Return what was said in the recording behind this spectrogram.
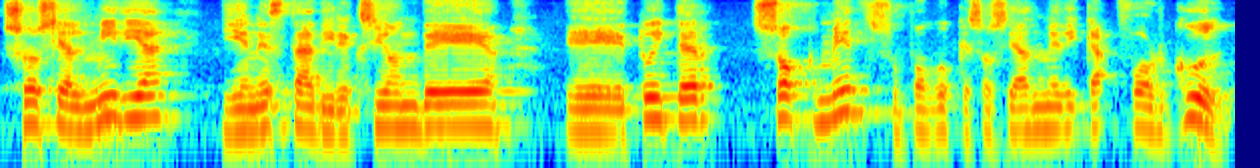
Social Media y en esta dirección de eh, Twitter, SOCMED, supongo que Sociedad Médica for Good.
